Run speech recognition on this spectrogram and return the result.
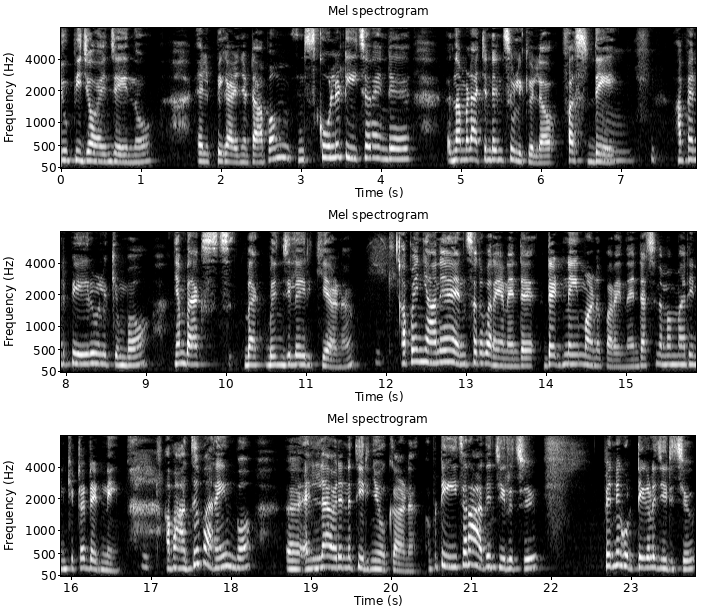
യു പി ജോയിൻ ചെയ്യുന്നു. എൽ പി കഴിഞ്ഞിട്ട്. അപ്പം സ്കൂളിൽ ടീച്ചർ എന്റെ നമ്മൾ അറ്റൻഡൻസ് വിളിക്കുമല്ലോ ഫസ്റ്റ് ഡേ അപ്പം എന്റെ പേര് വിളിക്കുമ്പോൾ ഞാൻ ബാക്ക് ബാക്ക് ബെഞ്ചിലിരിക്കുകയാണ് അപ്പം ഞാൻ ആൻസർ പറയണം എന്റെ ഡെഡ് നെയിം ആണ് പറയുന്നത്. എന്റെ അച്ഛനമ്മമാർ എനിക്കിട്ട ഡെഡ് നെയിം അപ്പം അത് പറയുമ്പോൾ എല്ലാവരും എന്നെ തിരിഞ്ഞു നോക്കുകയാണ്. അപ്പം ടീച്ചർ ആദ്യം ചിരിച്ചു പിന്നെ കുട്ടികൾ ചിരിച്ചു.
